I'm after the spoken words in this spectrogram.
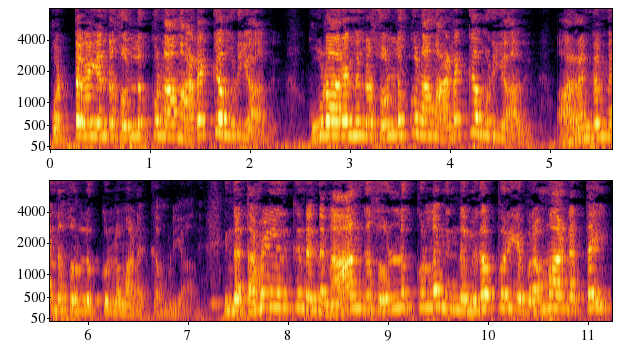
கொட்டகை என்ற சொல்லுக்குள் நாம் அடக்க முடியாது. கூடாரம் என்ற சொல்லுக்குள் நாம் அடக்க முடியாது. அரங்கம் என்ற சொல்லுக்குள்ளும் அடக்க முடியாது. இந்த தமிழில் இருக்கின்ற இந்த நான்கு சொல்லுக்குள்ளும் இந்த மிகப்பெரிய பிரம்மாண்டத்தை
